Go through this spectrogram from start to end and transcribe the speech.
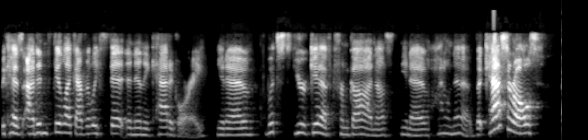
Because I didn't feel like I really fit in any category. You know, what's your gift from God? And I was, you know, I don't know, but casseroles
